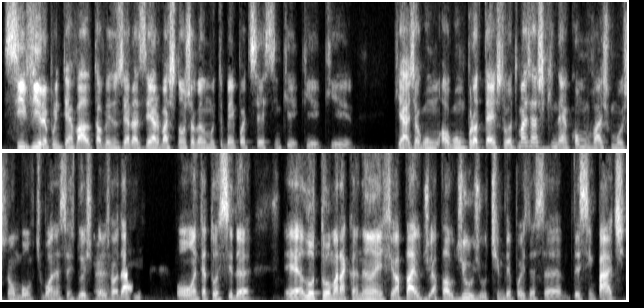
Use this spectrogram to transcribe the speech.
Se vira para o intervalo, talvez um 0 a 0 Vasco não jogando muito bem, pode ser assim que, que, que, que haja algum, algum protesto ou outro, mas acho que, né, como o Vasco mostrou um bom futebol nessas duas primeiras é. rodadas, ontem a torcida é, lotou Maracanã, enfim, aplaudiu, aplaudiu, o time depois dessa, desse empate.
